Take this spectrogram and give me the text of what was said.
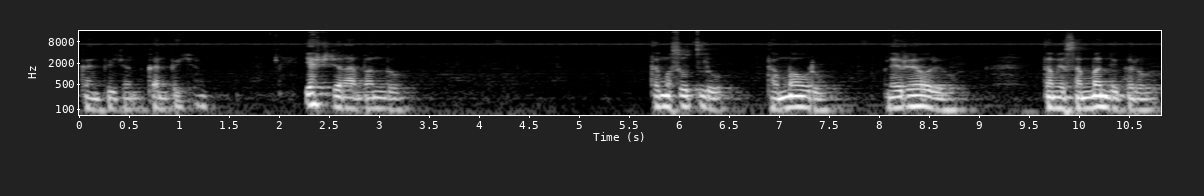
ಕನ್ಫ್ಯೂಷನ್ ಕನ್ಫ್ಯೂಷನ್ ಎಷ್ಟು ಜನ ಬಂದು ತಮ್ಮ ಸುತ್ತಲೂ ತಮ್ಮವರು, ನೆರೆಯವರು ತಮ್ಮ ಸಂಬಂಧಿಕರು,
